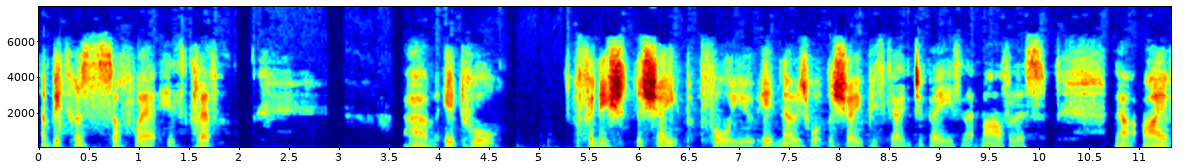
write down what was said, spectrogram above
And because the software is clever um, it will finish the shape for you. It knows what the shape is going to be. Isn't that marvellous? Now I've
